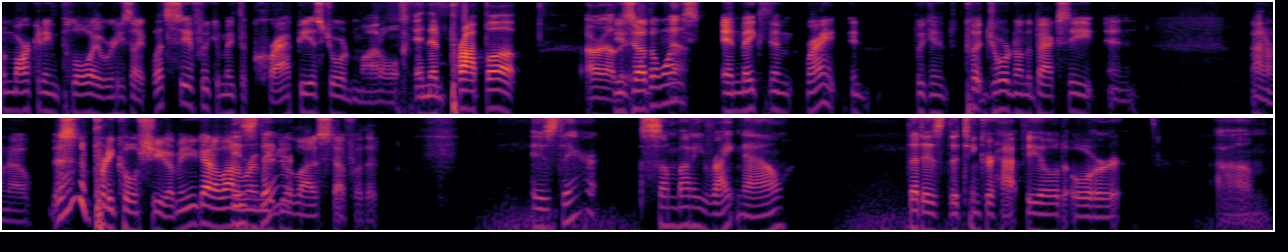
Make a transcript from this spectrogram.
a marketing ploy where he's like, let's see if we can make the crappiest Jordan model and then prop up our others. these other Yeah. ones and make them right and we can put jordan on the back seat and i don't know this is a pretty cool shoe i mean you got a lot of Is room to do a lot of stuff with it Is there somebody right now that is the Tinker Hatfield or um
